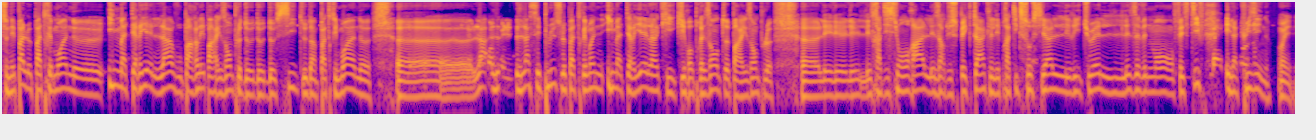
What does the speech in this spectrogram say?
ce n'est pas le patrimoine euh, immatériel. Là, vous parlez, par exemple, de, de, de sites d'un patrimoine. Là, là, c'est plus le patrimoine immatériel hein, qui, qui représente, par exemple, les, les, les- les traditions orales, les arts du spectacle, les pratiques sociales, les rituels, les événements festifs et la cuisine. Oui.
